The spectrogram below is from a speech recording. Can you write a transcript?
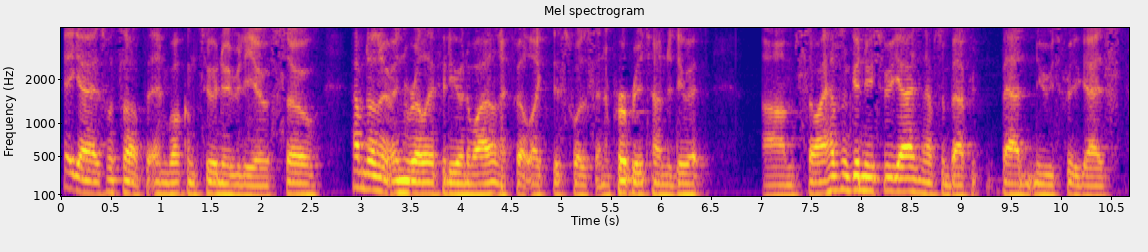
Hey guys, what's up and welcome to a new video. So, I haven't done an in real life video in a while and I felt like this was an appropriate time to do it. Um, so I have some good news for you guys and I have some bad, bad news for you guys.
